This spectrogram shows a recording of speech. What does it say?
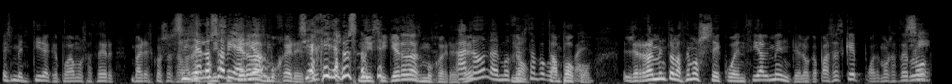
Es mentira que podamos hacer varias cosas a Sí, la ya vez. lo Ni sabía siquiera yo. las mujeres. Sí, ¿eh? es que ya lo sabía. Ni siquiera las mujeres. Ah, ¿eh? no, las mujeres tampoco. Tampoco. Le- Realmente lo hacemos secuencialmente. Lo que pasa es que podemos hacerlo Sí.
